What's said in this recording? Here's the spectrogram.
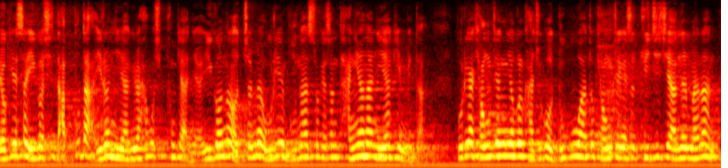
여기에서 이것이 나쁘다 이런 이야기를 하고 싶은 게 아니에요. 이거는 어쩌면 우리의 문화 속에서는 당연한 이야기입니다. 우리가 경쟁력을 가지고 누구와도 경쟁해서 뒤지지 않을 만한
